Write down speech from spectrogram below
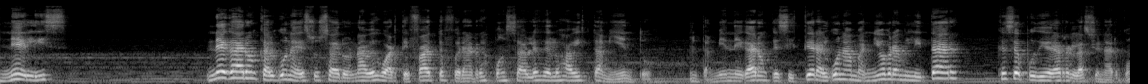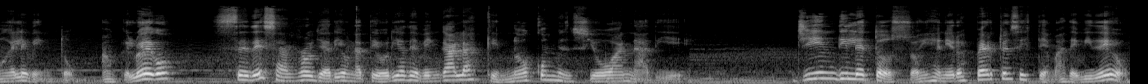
Nellis negaron que alguna de sus aeronaves o artefactos fueran responsables de los avistamientos. Y también negaron que existiera alguna maniobra militar que se pudiera relacionar con el evento, aunque luego se desarrollaría una teoría de bengalas que no convenció a nadie. Jean Diletoso, ingeniero experto en sistemas de video.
